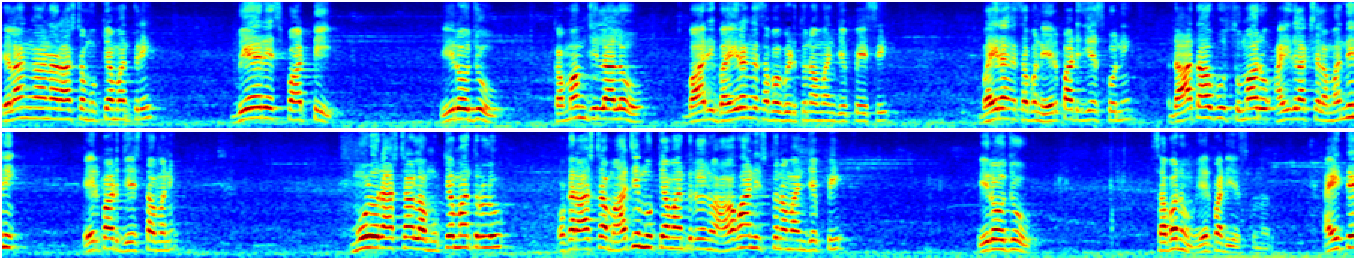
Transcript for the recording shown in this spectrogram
తెలంగాణ రాష్ట్ర ముఖ్యమంత్రి బీఆర్ఎస్ పార్టీ ఈరోజు ఖమ్మం జిల్లాలో భారీ బహిరంగ సభ పెడుతున్నామని చెప్పేసి బహిరంగ సభను ఏర్పాటు చేసుకొని దాదాపు సుమారు ఐదు లక్షల మందిని ఏర్పాటు చేస్తామని మూడు రాష్ట్రాల ముఖ్యమంత్రులు ఒక రాష్ట్ర మాజీ ముఖ్యమంత్రులను ఆహ్వానిస్తున్నామని చెప్పి ఈరోజు సభను ఏర్పాటు చేసుకున్నారు. అయితే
